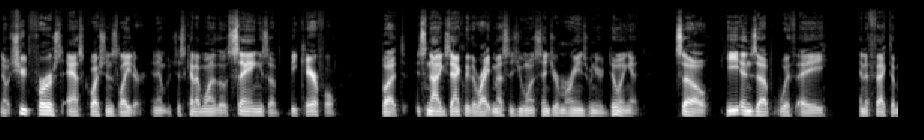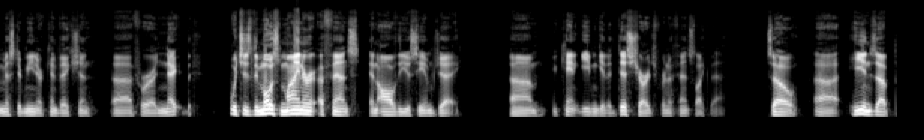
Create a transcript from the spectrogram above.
you know, shoot first, ask questions later. And it was just kind of one of those sayings of be careful, but it's not exactly the right message you want to send your Marines when you're doing it. So he ends up with a, in effect, a misdemeanor conviction uh, for a, ne- which is the most minor offense in all of the UCMJ. Um, you can't even get a discharge for an offense like that. So uh, he ends up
